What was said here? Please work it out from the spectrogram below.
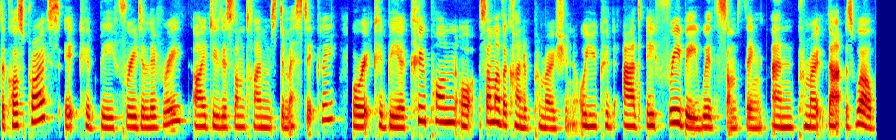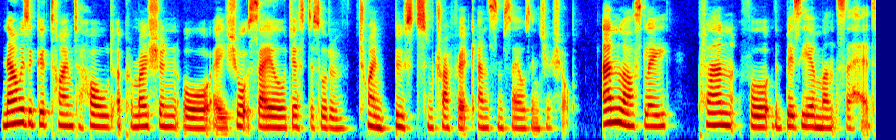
the cost price. It could be free delivery. I do this sometimes domestically, or it could be a coupon or some other kind of promotion, or you could add a freebie with something and promote that as well. Now is a good time to hold a promotion or a short sale just to sort of try and boost some traffic and some sales into your shop. And lastly, Plan for the busier months ahead.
